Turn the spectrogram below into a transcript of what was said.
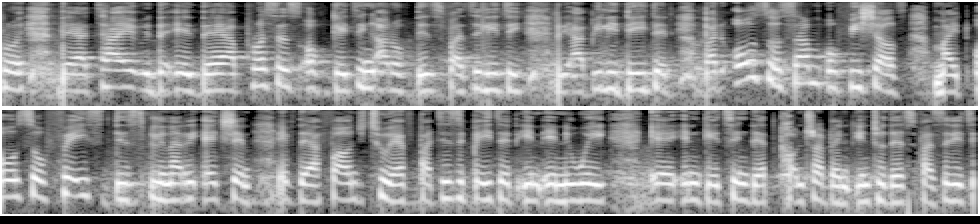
their time their process of getting out of this facility rehabilitated. But also some officials might also face disciplinary action if they are found to have participated in any way uh, in getting that contraband into this facility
